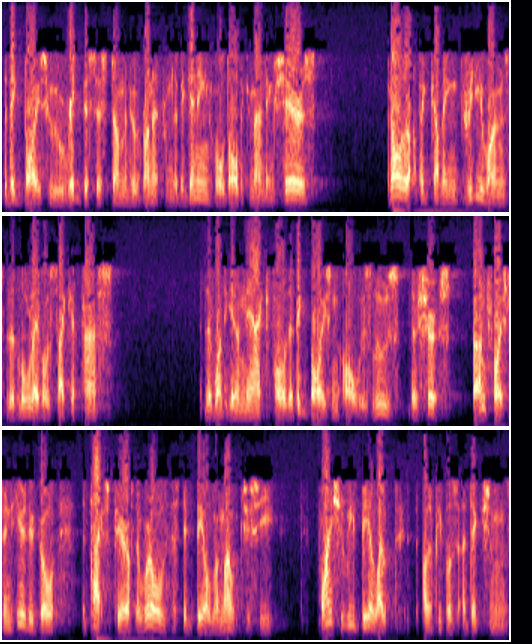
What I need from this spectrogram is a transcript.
The big boys who rig the system and who run it from the beginning hold all the commanding shares. But all the up and coming greedy ones, the low level psychopaths that want to get in the act, follow the big boys and always lose their shirts. But unfortunately, here they go, the taxpayer of the world has to bail them out, you see. Why should we bail out other people's addictions,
